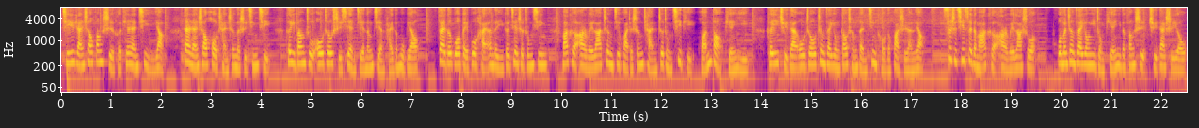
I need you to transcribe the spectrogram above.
其燃烧方式和天然气一样，但燃烧后产生的是氢气，可以帮助欧洲实现节能减排的目标。在德国北部海岸的一个建设中心，马可阿尔维拉正计划着生产这种气体，环保、便宜，可以取代欧洲正在用高成本进口的化石燃料。四十七岁的马可阿尔维拉说：“我们正在用一种便宜的方式取代石油、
